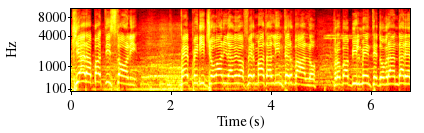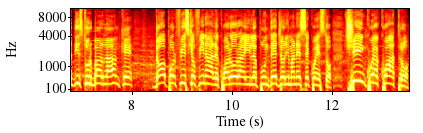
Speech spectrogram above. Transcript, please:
Chiara Battistoli Peppe Di Giovanni l'aveva fermata all'intervallo. Probabilmente dovrà andare a disturbarla anche dopo il fischio finale qualora il punteggio rimanesse questo. 5 a 4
